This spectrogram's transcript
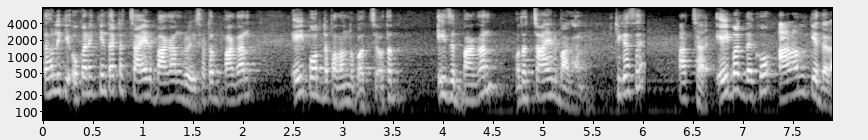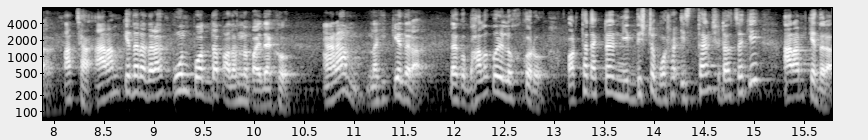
তাহলে কি ওখানে কিন্তু একটা চায়ের বাগান রয়েছে? অর্থাৎ বাগান, এই পদটা প্রাধান্য পাচ্ছে। অর্থাৎ এই যে বাগান, অর্থাৎ চায়ের বাগান, ঠিক আছে? আচ্ছা এইবার দেখো, আরাম কেদারা। আচ্ছা আরাম কেদারা দ্বারা কোন পদটা প্রাধান্য পায়? দেখো আরাম নাকি কেদারা? দেখো, ভালো করে লক্ষ্য করো। অর্থাৎ একটা নির্দিষ্ট বসার স্থান, সেটা হচ্ছে কি? আরাম কেদারা।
